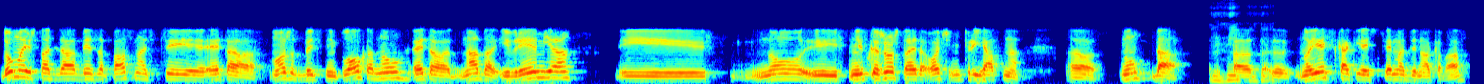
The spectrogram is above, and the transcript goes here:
Думаю, что для безопасности это может быть неплохо, но это надо и время, и ну и не скажу, что это очень приятно. Э, Ну да, Э, э, но есть как есть, всем одинаково.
